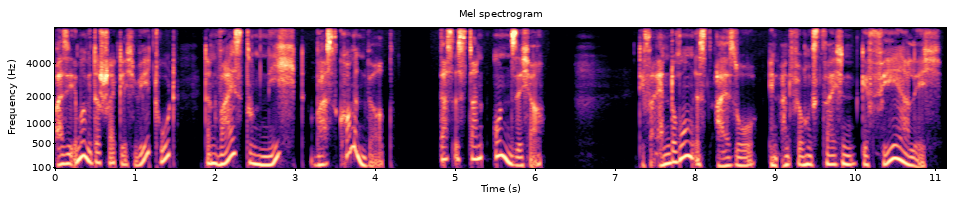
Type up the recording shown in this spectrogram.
weil sie immer wieder schrecklich wehtut, dann weißt du nicht, was kommen wird. Das ist dann unsicher. Die Veränderung ist also in Anführungszeichen gefährlich,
